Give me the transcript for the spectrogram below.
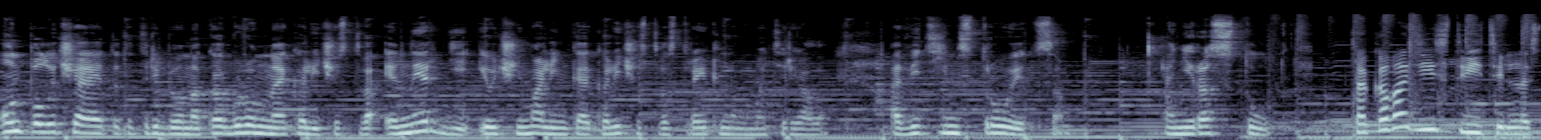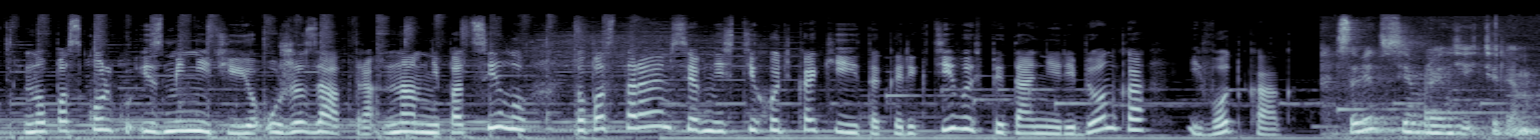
Он получает, этот ребенок, огромное количество энергии и очень маленькое количество строительного материала. А ведь им строится, они растут. Такова действительность, но поскольку изменить ее уже завтра нам не под силу, то постараемся внести хоть какие-то коррективы в питание ребенка, и вот как. Совет всем родителям.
